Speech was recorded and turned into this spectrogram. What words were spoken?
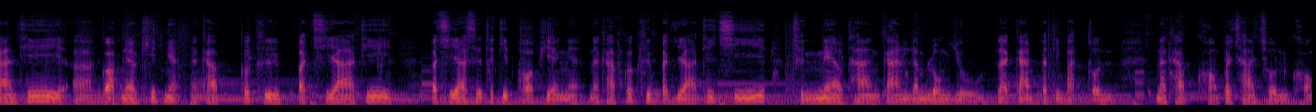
การที่กรอบแนวคิดเนี่ยนะครับก็คือปรัชญาที่ ปรัชญาเศรษฐกิจพอเพียงเนี่ยนะครับก็คือปรัชญาที่ชี้ถึงแนวทางการดำรงอยู่และการปฏิบัติตนนะครับของประชาชนของ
